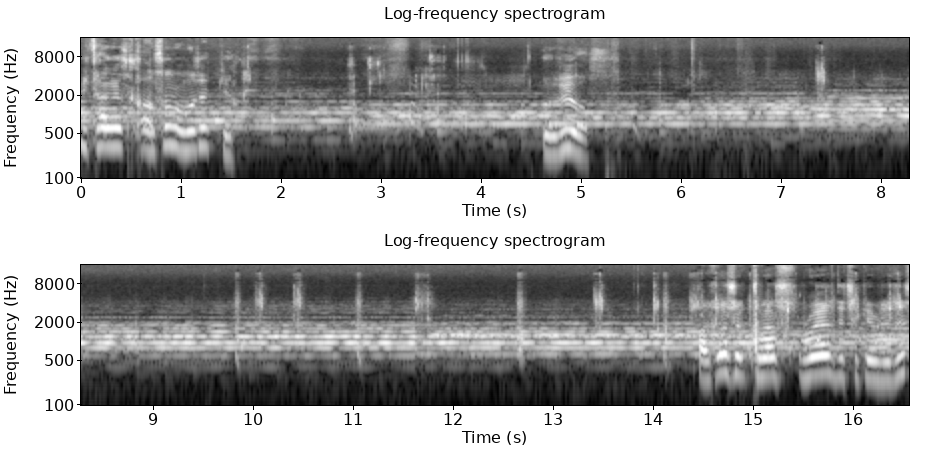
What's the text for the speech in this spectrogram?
Bir tanesi kalsa olacak ki? Ölüyoruz. Arkadaşlar Clash Royale de çekebiliriz.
